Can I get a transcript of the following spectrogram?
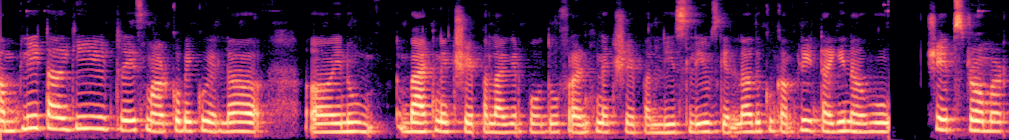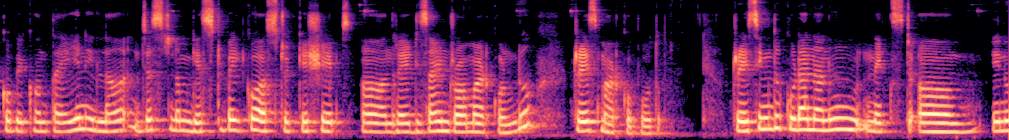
ಕಂಪ್ಲೀಟಾಗಿ ಟ್ರೇಸ್ ಮಾಡ್ಕೋಬೇಕು ಎಲ್ಲ ಏನು ಬ್ಯಾಕ್ ನೆಕ್ ಶೇಪಲ್ಲಾಗಿರ್ಬೋದು ಫ್ರಂಟ್ ನೆಕ್ ಶೇಪಲ್ಲಿ ಸ್ಲೀವ್ಸ್ಗೆ ಎಲ್ಲದಕ್ಕೂ ಕಂಪ್ಲೀಟಾಗಿ ನಾವು ಶೇಪ್ಸ್ ಡ್ರಾ ಮಾಡ್ಕೋಬೇಕು ಅಂತ ಏನಿಲ್ಲ. ಜಸ್ಟ್ ನಮ್ಗೆ ಎಷ್ಟು ಬೇಕೋ ಅಷ್ಟಕ್ಕೆ ಶೇಪ್ಸ್ ಅಂದರೆ ಡಿಸೈನ್ ಡ್ರಾ ಮಾಡಿಕೊಂಡು ಟ್ರೇಸ್ ಮಾಡ್ಕೋಬೋದು. ಟ್ರೇಸಿಂಗ್ದು ಕೂಡ ನಾನು ನೆಕ್ಸ್ಟ್ ಏನು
